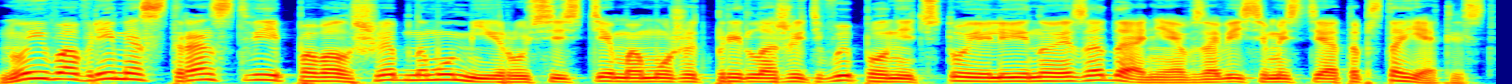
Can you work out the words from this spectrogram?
Ну и во время странствий по волшебному миру система может предложить выполнить то или иное задание в зависимости от обстоятельств.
